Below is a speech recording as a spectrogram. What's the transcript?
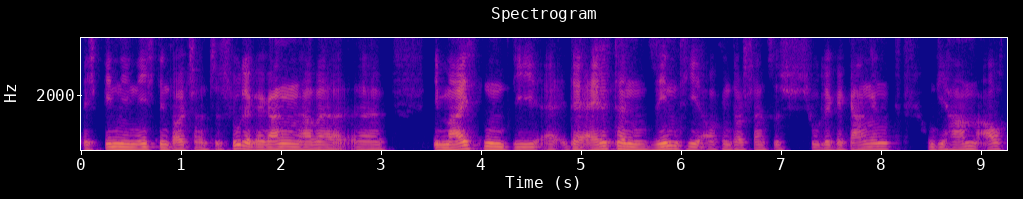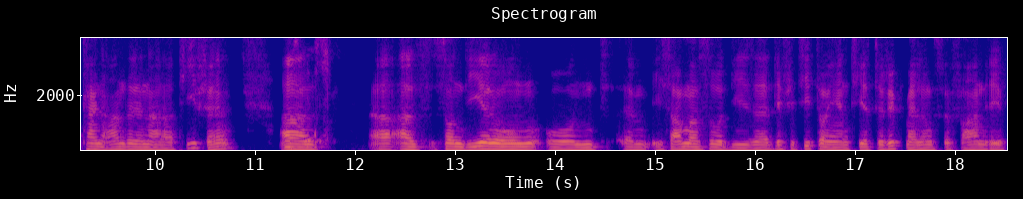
ich bin nicht in Deutschland zur Schule gegangen, aber äh, die meisten die, äh, der Eltern sind hier auch in Deutschland zur Schule gegangen und die haben auch keine andere Narrative als äh, als Sondierung und ähm, ich sage mal so, diese defizitorientierte Rückmeldungsverfahren, die,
